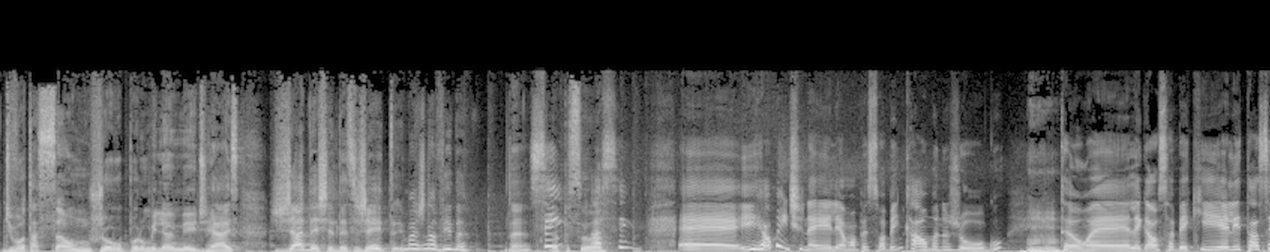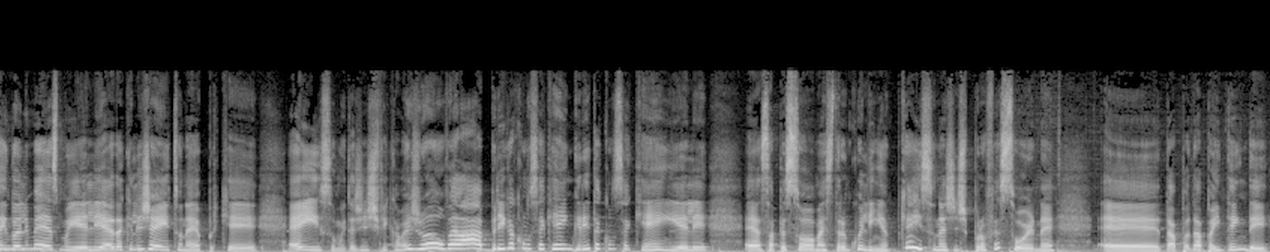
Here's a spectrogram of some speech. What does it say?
de votação, um jogo por um milhão e meio de reais, já deixa ele desse jeito, imagina a vida né? Sim, da pessoa. assim. É, e realmente, né, ele é uma pessoa bem calma no jogo. Uhum. Então é legal saber que ele tá sendo ele mesmo. E ele é daquele jeito, né? Porque é isso. Muita gente fica, mas João, vai lá, briga com não sei quem, grita com não sei quem. E ele é essa pessoa mais tranquilinha. Porque é isso, né, gente? Professor, né? É, dá, dá pra entender.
